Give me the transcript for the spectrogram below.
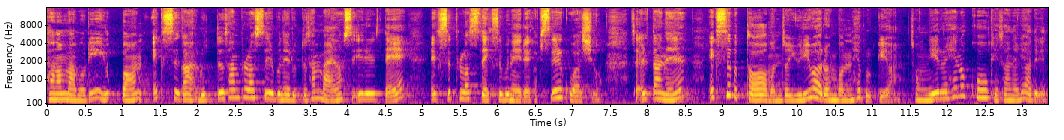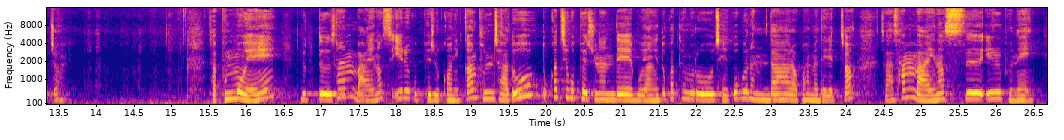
단원 마무리 6번 x가 루트 3 플러스 1분의 루트 3 마이너스 1일 때 x 플러스 x분의 1의 값을 구하시오. 자 일단은 x부터 먼저 유리화를 한번 해볼게요. 정리를 해놓고 계산을 해야 되겠죠. 자 분모에 루트 3 마이너스 1을 곱해줄 거니까 분자도 똑같이 곱해주는데 모양이 똑같으므로 제곱을 한다라고 하면 되겠죠. 자3 마이너스 1분의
